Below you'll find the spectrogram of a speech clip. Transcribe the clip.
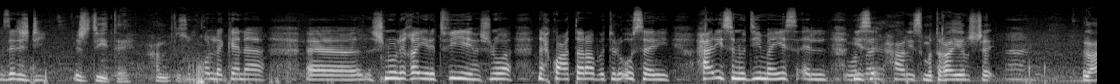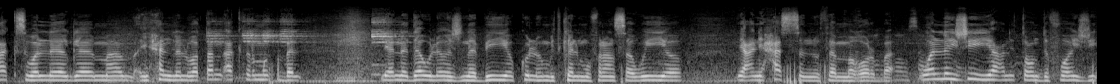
مازال جديد. جديد إيه الحمد لله. نقول لك أنا آه، شنو اللي غيرت فيه؟ شنو نحكوا على الترابط الأسري. حريص إنه ديما يسأل والله حارس ما تغير شيء. بالعكس ولا ما يحن للوطن أكثر من قبل. لأن دولة أجنبية وكلهم يتكلموا فرنسويه يعني حس إنه ثم غربة. ولا يجي يعني temps de fois يجي.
